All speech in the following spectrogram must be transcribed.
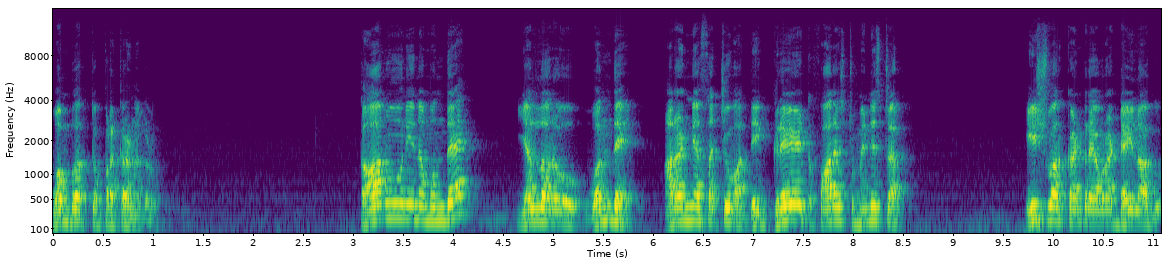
ಒಂಬತ್ತು ಪ್ರಕರಣಗಳು. ಕಾನೂನಿನ ಮುಂದೆ ಎಲ್ಲರೂ ಒಂದೇ. ಅರಣ್ಯ ಸಚಿವ, the great forest minister Eshwar Khandre ಅವರ ಡೈಲಾಗು.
